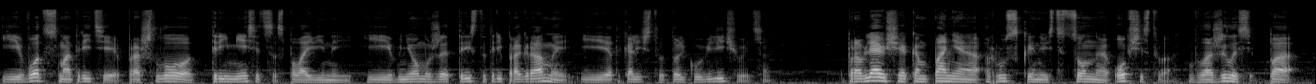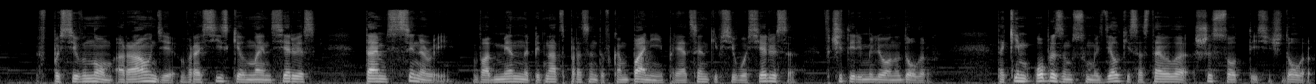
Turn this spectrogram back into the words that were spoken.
И вот, смотрите, прошло три месяца с половиной, и в нем уже 303 программы, и это количество только увеличивается. Управляющая компания «Русское инвестиционное общество» вложилась по, в пассивном раунде в российский онлайн-сервис Times Scenery в обмен на 15% компании при оценке всего сервиса в 4 миллиона долларов. Таким образом, сумма сделки составила 600 тысяч долларов.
